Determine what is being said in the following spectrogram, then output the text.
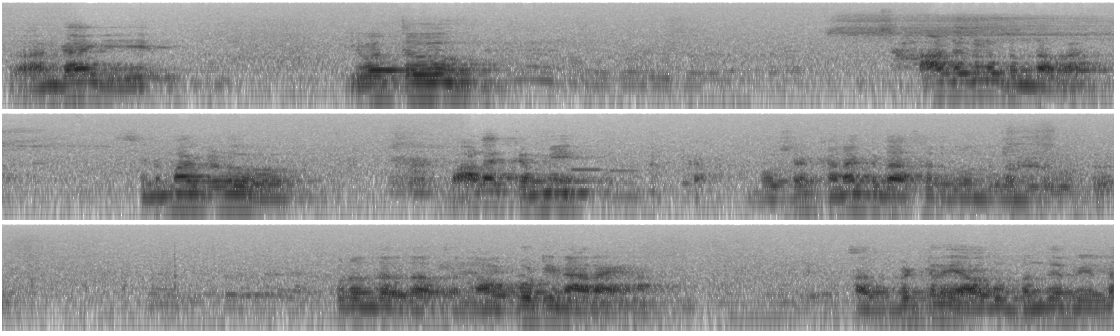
So, ಹಂಗಾಗಿ ಇವತ್ತು ಹಾಡುಗಳು ಬಂದವ. ಸಿನಿಮಾಗಳು ಭಾಳ ಕಮ್ಮಿ. ಬಹುಶಃ ಕನಕದಾಸರದ್ದು ಒಂದು ಬಂದಿರ್ಬೇಕು ಪುರಂದರದಾಸ ನವಕೋಟಿ ನಾರಾಯಣ ಅದು ಬಿಟ್ಟರೆ ಯಾವುದೂ ಬಂದಿರಲಿಲ್ಲ.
